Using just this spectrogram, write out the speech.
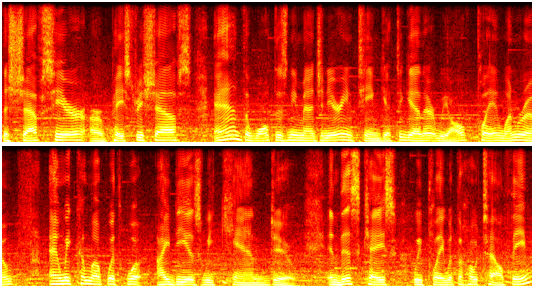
The chefs here are pastry chefs, and the Walt Disney Imagineering team get together. We all play in one room, and we come up with what ideas we can do. In this case, we play with the hotel theme.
